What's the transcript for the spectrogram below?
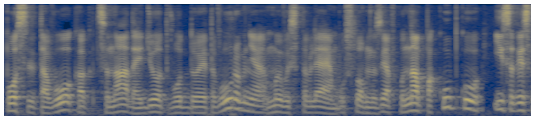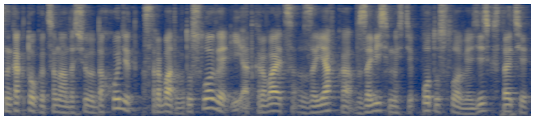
после того, как цена дойдет вот до этого уровня, мы выставляем условную заявку на покупку, и, соответственно, как только цена до сюда доходит, срабатывает условие и открывается заявка в зависимости от условия. Здесь, кстати,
